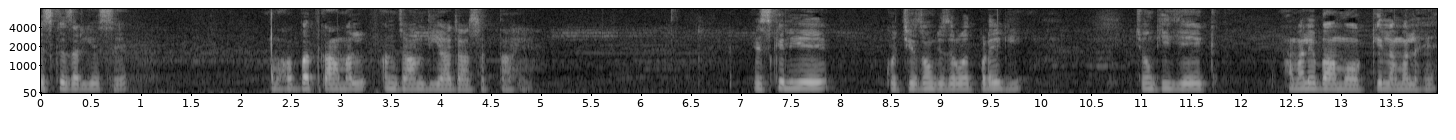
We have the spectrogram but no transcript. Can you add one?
इसके ज़रिए से मोहब्बत का अमल अंजाम दिया जा सकता है। इसके लिए कुछ चीज़ों की ज़रूरत पड़ेगी, क्योंकि ये एक अमल बामवक्ल अमल है।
